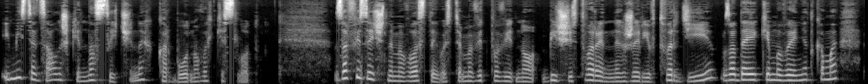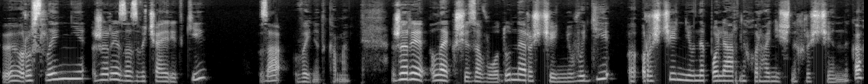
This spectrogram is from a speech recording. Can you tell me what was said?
і містять залишки насичених карбонових кислот. За фізичними властивостями, відповідно, більшість тваринних жирів тверді, за деякими винятками, е, рослинні жири зазвичай рідкі, за винятками. Жири легші за воду, не розчинні у воді, е, розчинні в неполярних органічних розчинниках.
